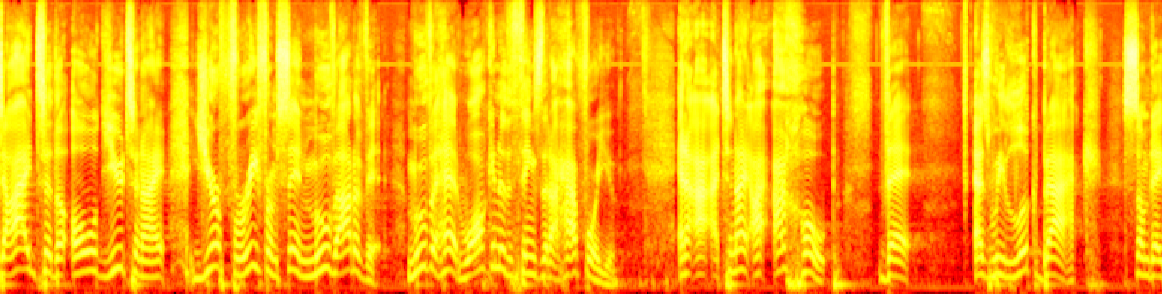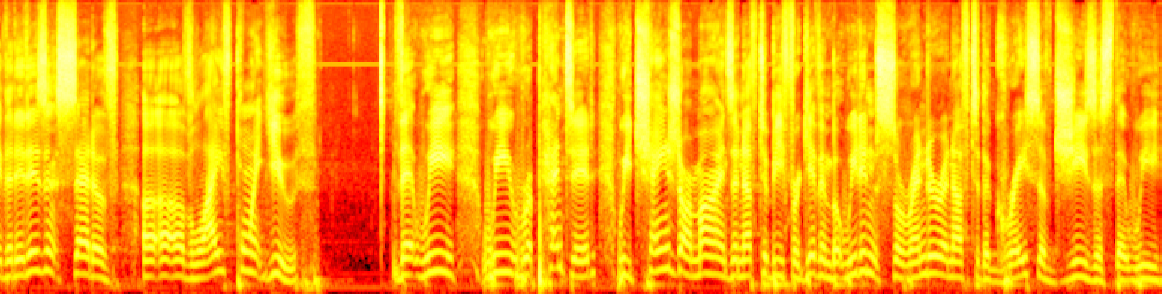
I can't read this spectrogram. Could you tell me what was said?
died to the old you tonight. You're free from sin. Move out of it. Move ahead. Walk into the things that I have for you. And I, tonight, I, I hope that as we look back someday, that it isn't said of, uh, of Life Point Youth that we we repented we changed our minds enough to be forgiven but we didn't surrender enough to the grace of jesus that we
